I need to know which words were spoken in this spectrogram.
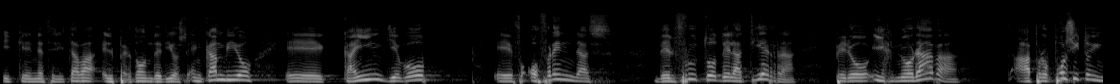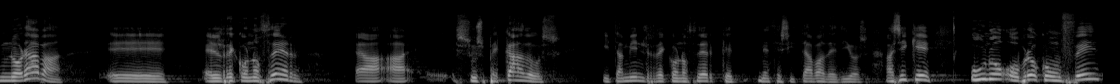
y que necesitaba el perdón de Dios. En cambio, Caín llevó ofrendas del fruto de la tierra, pero ignoraba, a propósito ignoraba el reconocer sus pecados y también reconocer que necesitaba de Dios. Así que uno obró con fe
